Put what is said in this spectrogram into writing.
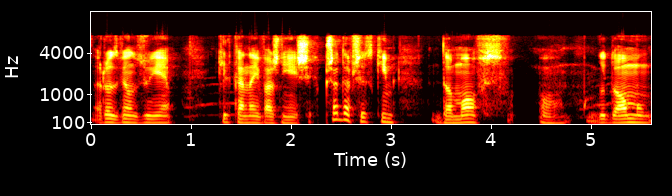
rozwiązuje kilka najważniejszych. Przede wszystkim domu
